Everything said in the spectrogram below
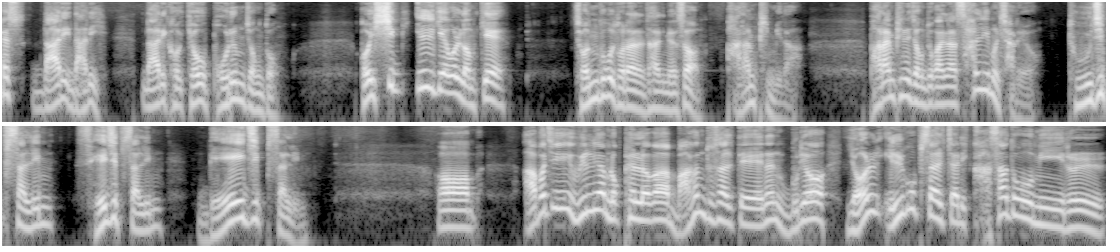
횟수 날이 날이 날이 거, 겨우 보름 정도. 거의 11개월 넘게 전국을 돌아다니면서 바람 핍니다. 바람 피는 정도가 아니라 살림을 차려요. 두 집 살림, 세 집 살림, 네 집 살림. 어, 아버지 윌리엄 록펠러가 42살 때에는 무려 17살짜리 가사도우미를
